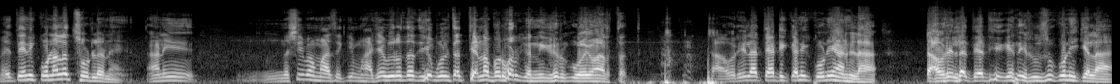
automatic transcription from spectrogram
म्हणजे त्यांनी कोणालाच सोडलं नाही. आणि नशीब आहे माझं की माझ्या विरोधात जे बोलतात त्यांना बरोबर गणिगर गोळे मारतात. टावरेला त्या ठिकाणी कोणी आणला? टावरेला त्या ठिकाणी रुजू कोणी केला?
